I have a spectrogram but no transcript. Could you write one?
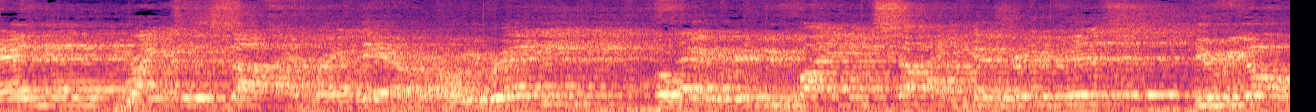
and then right to the side, right there. Are we ready? Okay, we're gonna do five each side. You guys ready for this? Here we go.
